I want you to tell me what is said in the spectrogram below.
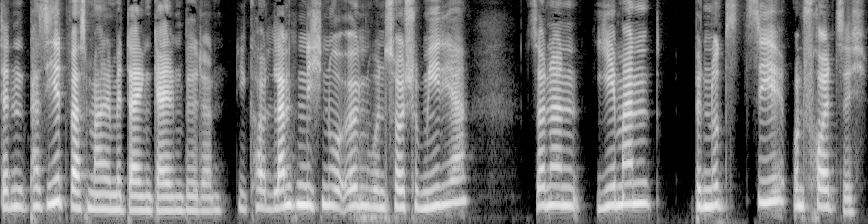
dann passiert was mal mit deinen geilen Bildern. Die landen nicht nur irgendwo in Social Media, sondern jemand benutzt sie und freut sich.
